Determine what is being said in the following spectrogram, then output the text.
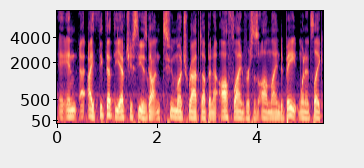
and I- think that the FGC has gotten too much wrapped up in an offline versus online debate when it's like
